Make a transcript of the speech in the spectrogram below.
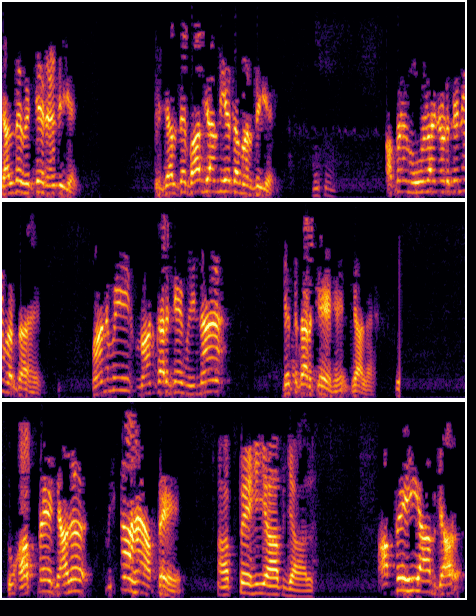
ਜਲ ਦੇ ਵਿੱਚ ਹੀ ਰਹਿੰਦੀ ਹੈ ਤੇ ਜਲ ਤੇ ਬਾਹਰ ਜਾਂਦੀ ਹੈ ਤਾਂ ਮਰਦੀ ਹੈ ਆਪਣੇ ਮੂਲ ਨਾਲ ਜੁੜ ਕੇ ਨਹੀਂ ਮਰਦਾ ਹੈ ਮਨ ਵੀ ਮਨ ਕਰਕੇ ਮੀਨਾ ਜਿੱਤ ਕਰਕੇ ਇਹ ਜਲ ਹੈ ਤੂੰ ਆਪੇ ਜਲ ਮੀਨਾ ਹੈ ਆਪੇ ਆਪੇ ਹੀ ਆਪ ਜਾਲ ਆਪੇ ਹੀ ਆਪ ਜਾਲ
